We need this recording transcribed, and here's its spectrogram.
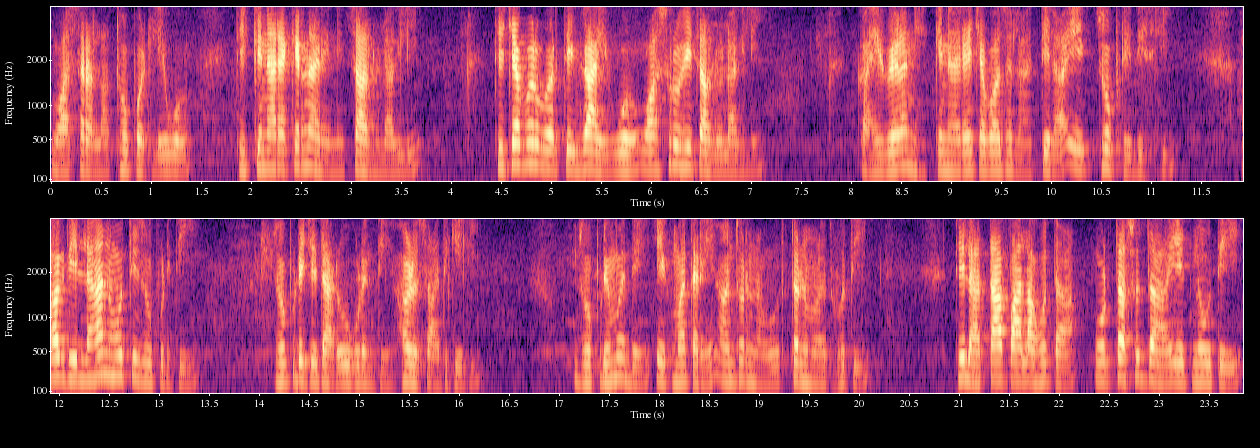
वासराला थोपटले व ती किनाऱ्या किनाऱ्याने चालू लागली. तिच्याबरोबर ती गाय व वासरूही चालू लागली. काही वेळाने किनाऱ्याच्या बाजूला तिला एक झोपडी दिसली. अगदी लहान होती झोपडी ती. झोपडीचे दार उघडून ती हळूच आत गेली. झोपडीमध्ये एक म्हातारी अंथरुणावर तळमळत होती. तिला ताप आला होता उठतासुद्धा येत नव्हते.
